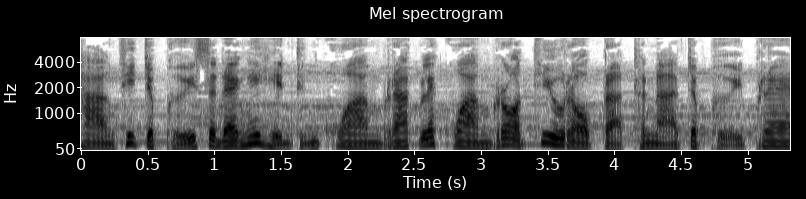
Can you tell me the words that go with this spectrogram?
ทางที่จะเผยแสดงให้เห็นถึงความรักและความรอดที่เราปรารถนาจะเผยแพร่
